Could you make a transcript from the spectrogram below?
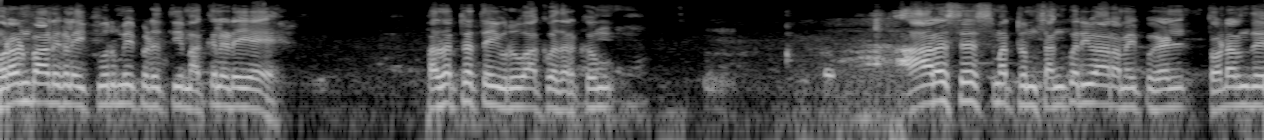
முரண்பாடுகளை கூர்மைப்படுத்தி மக்களிடையே பதற்றத்தை உருவாக்குவதற்கும் ஆர்எஸ்எஸ் மற்றும் சங் பரிவார் அமைப்புகள் தொடர்ந்து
